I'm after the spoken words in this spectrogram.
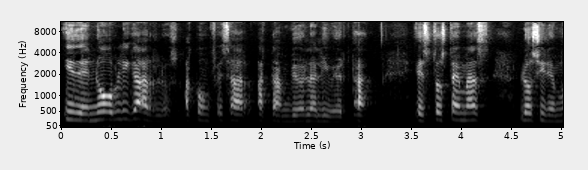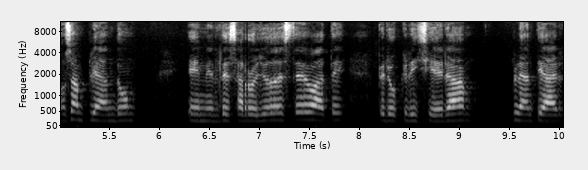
y de no obligarlos a confesar a cambio de la libertad. Estos temas los iremos ampliando en el desarrollo de este debate, pero quisiera plantear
